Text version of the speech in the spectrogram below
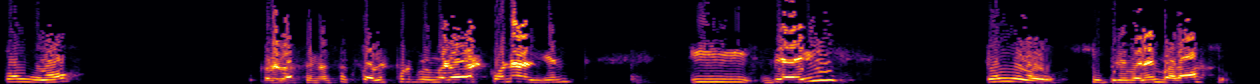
tuvo relaciones sexuales por primera vez con alguien y de ahí tuvo su primer embarazo,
